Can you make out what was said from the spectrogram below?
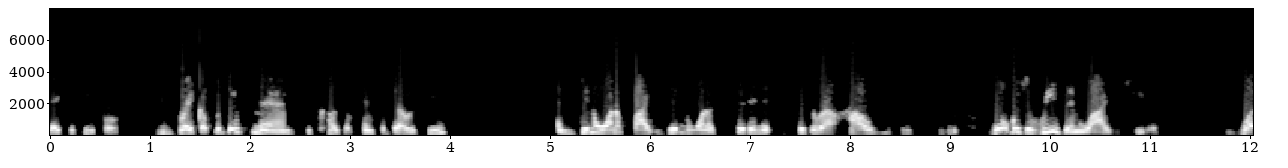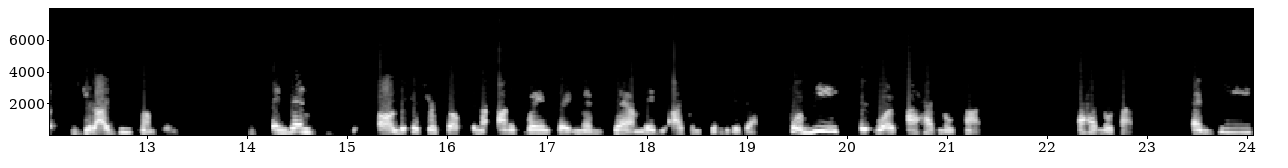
say to people, you break up with this man because of infidelity, and you didn't want to fight, you didn't want to sit in it to figure out how you can. What was the reason why you cheated? What did I do something? And then uh, look at yourself in an honest way and say, "Man, damn, maybe I contributed that." For me, it was I had no time. I had no time, and he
